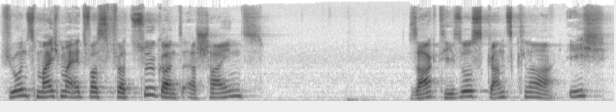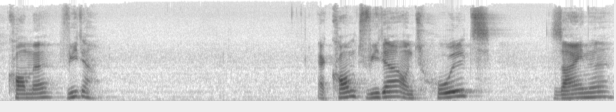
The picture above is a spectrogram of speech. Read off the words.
für uns manchmal etwas verzögernd erscheint, sagt Jesus ganz klar, ich komme wieder. Er kommt wieder und holt seine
